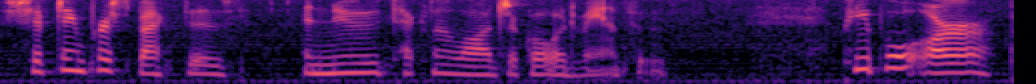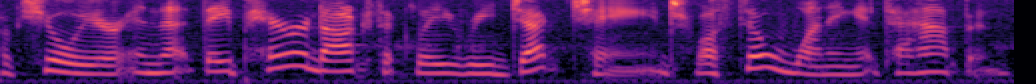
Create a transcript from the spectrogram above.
shifting perspectives, and new technological advances. People are peculiar in that they paradoxically reject change while still wanting it to happen.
